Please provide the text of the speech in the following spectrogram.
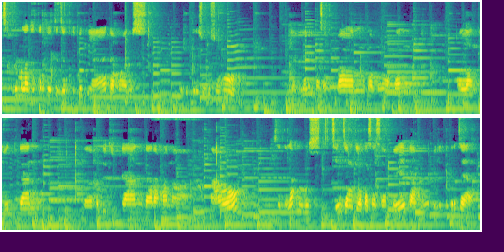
Sebelum melanjutkan ke jenjang berikutnya kamu harus berpikir sungguh-sungguh kira-kira di masa depan kamu akan melanjutkan ke pendidikan ke arah mana? Atau setelah lulus jenjang di atas SMP kamu ingin bekerja?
